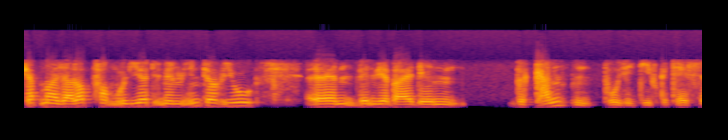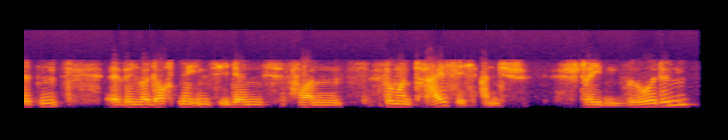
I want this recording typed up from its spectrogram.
Ich habe mal salopp formuliert in einem Interview, wenn wir bei den bekannten positiv getesteten, äh, wenn wir dort eine Inzidenz von 35 anstreben würden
